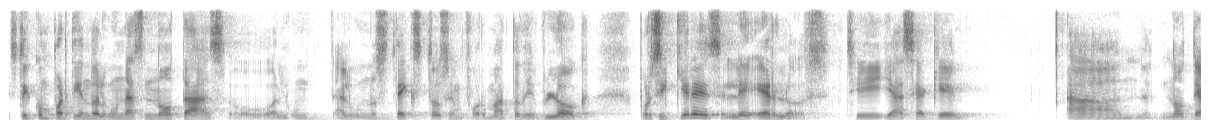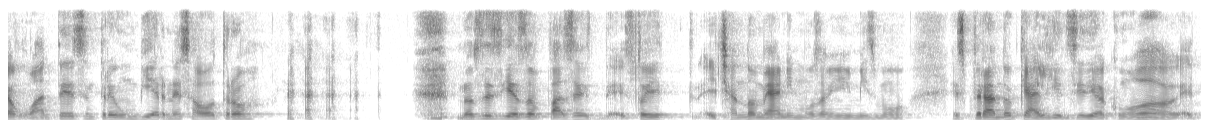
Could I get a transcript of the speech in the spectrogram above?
estoy compartiendo algunas notas o algún, algunos textos en formato de blog, por si quieres leerlos, ¿sí? Ya sea que ah, no te aguantes entre un viernes a otro. No sé si eso pase, estoy echándome ánimos a mí mismo, esperando que alguien se diga como, oh, eh,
